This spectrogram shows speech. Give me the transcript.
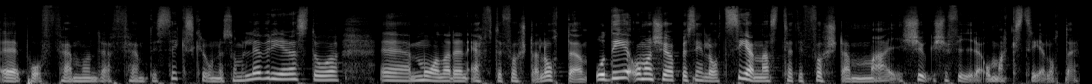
eh, på 556 kronor som levereras då eh, månaden efter första lotten. Och det om man köper sin lott senast 31 maj 2024 och max tre lotter.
